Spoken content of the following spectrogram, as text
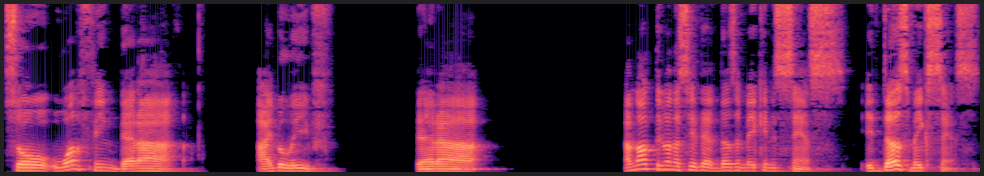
so one thing that uh, I believe that uh, I'm not gonna say that doesn't make any sense. It does make sense.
